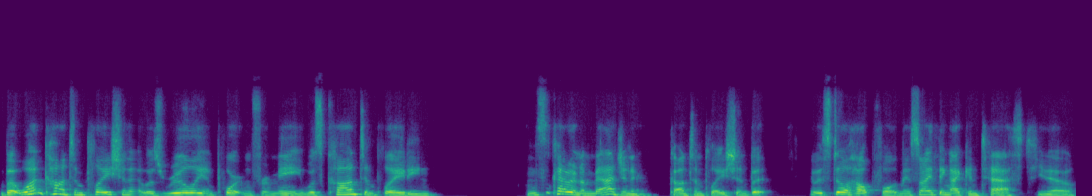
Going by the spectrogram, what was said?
But one contemplation that was really important for me was contemplating and this is kind of an imaginary contemplation but it was still helpful. I mean, it's not anything I can test, you know.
